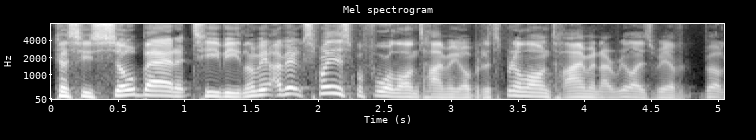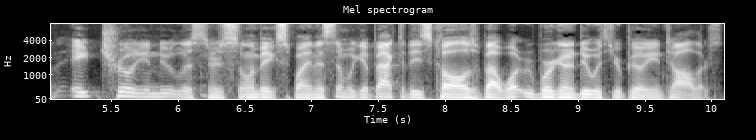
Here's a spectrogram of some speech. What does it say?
Because he's so bad at TV. Let me I've explained this before a long time ago, but it's been a long time and I realize we have about eight trillion new listeners. So let me explain this. Then we get back to these calls about what we're going to do with your billion dollars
